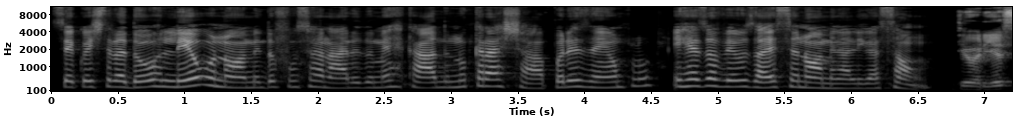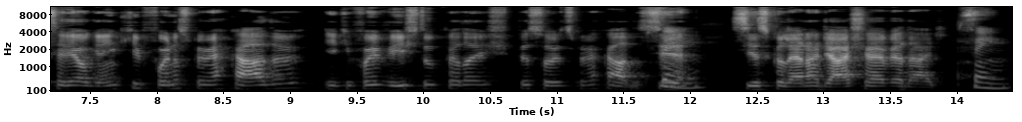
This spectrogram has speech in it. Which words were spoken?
sequestrador leu o nome do funcionário do mercado no crachá, por exemplo, e resolveu usar esse nome na ligação. Em teoria, seria alguém que foi no supermercado e que foi visto pelas pessoas do supermercado. Se, Sim. Se isso que o Leonard acha é verdade. Sim.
